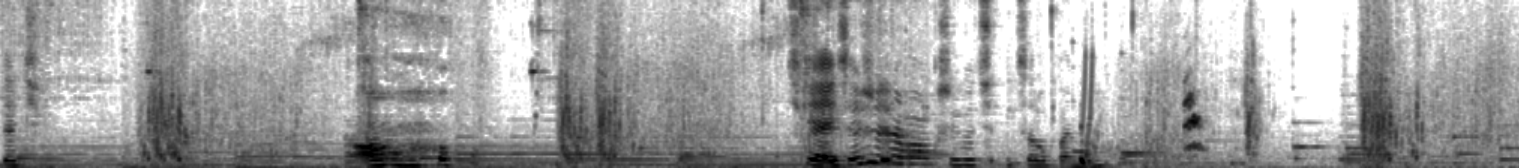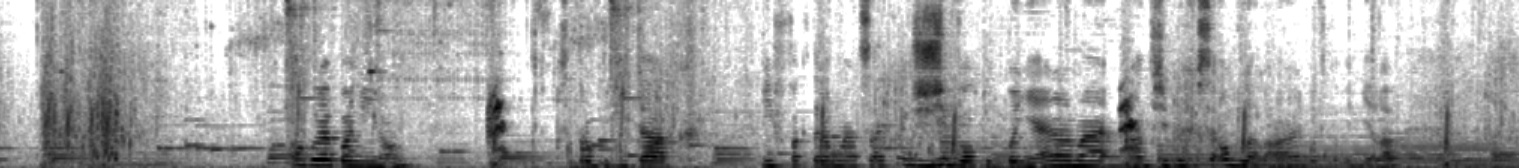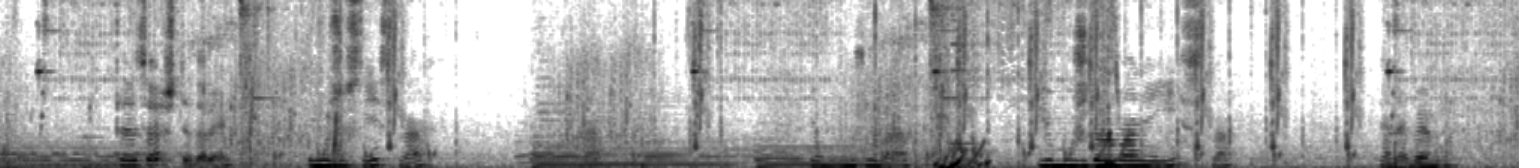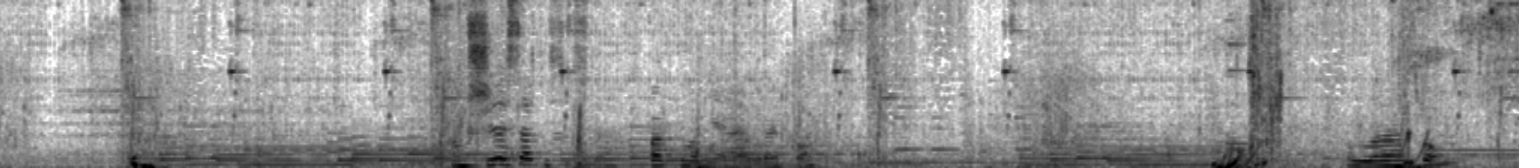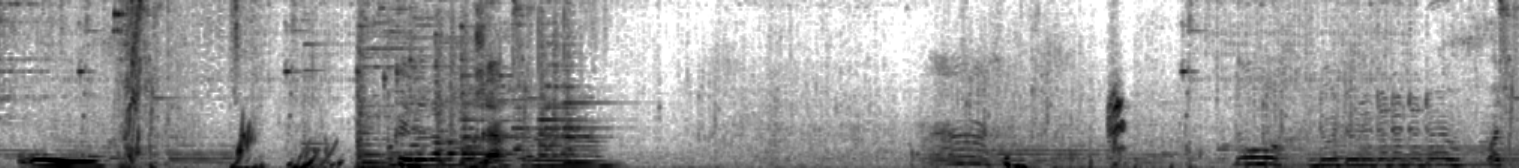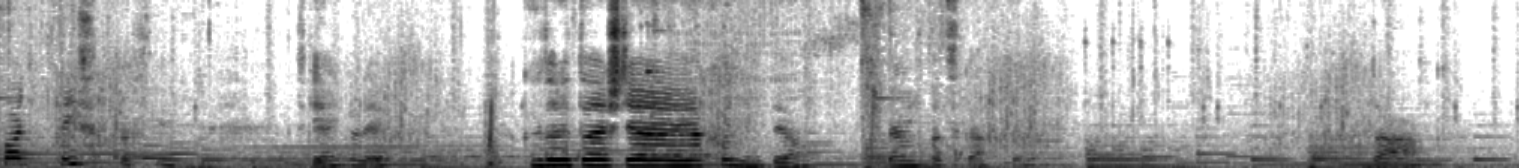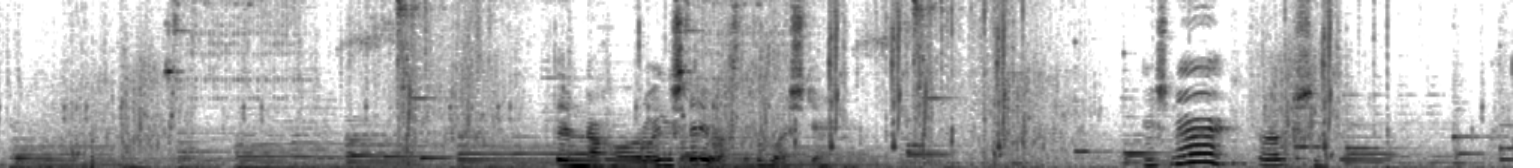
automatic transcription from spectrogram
Teď. Oh. Počkej, chceš, že nemám křivdu celou paní? Bude paní, no. Se probudí tak. Jí fakt teda má celý život úplně, normálně, na dřív bych se omlela, bych to viděla. To je co ještě tady? To můžu sníst, ne? Já můžu ne. Já můžu to normálně jíst, ne? Já nevím. Mám 60 tisíc, je fakt hodně eur, jako. Ale to... Uh. Ok, to tam nahoře. Pojď, pojď, please, prosím. Tady. Tady to ještě, jak chodím, ty jo. V mých packách, ty. Tady nahoru, i když tady vlastně tohle ještě. Jež ne, to je lepší.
